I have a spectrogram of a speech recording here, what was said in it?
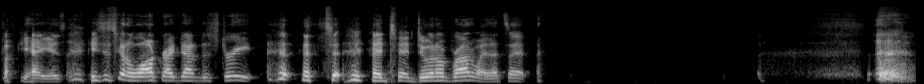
Fuck yeah, he is. He's just gonna walk right down the street and, and do it on Broadway. That's it.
